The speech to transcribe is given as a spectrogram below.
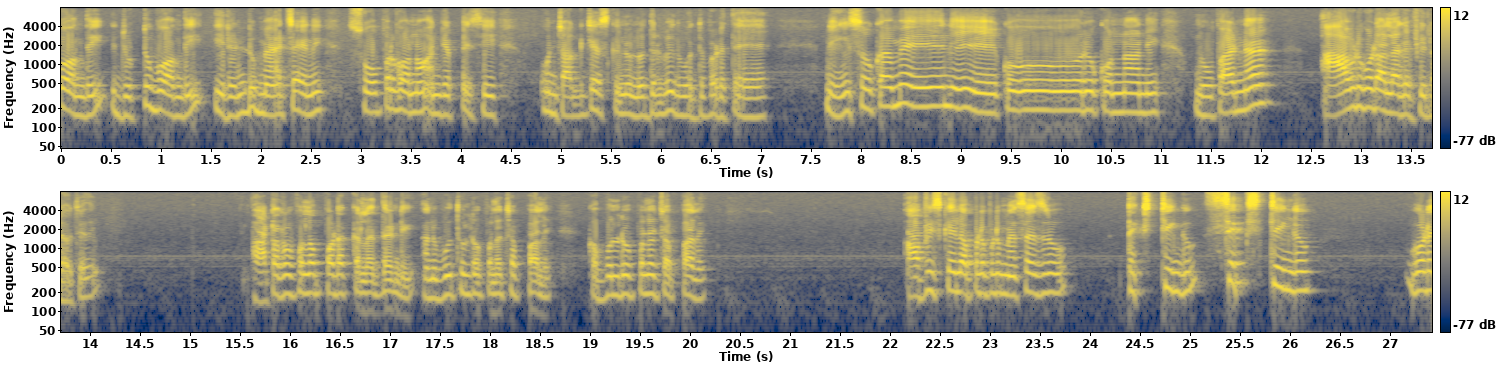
బాగుంది ఈ జుట్టు బాగుంది ఈ రెండు మ్యాచ్ అయ్యి సూపర్గా ఉన్నాం అని చెప్పేసి కొంచెం అగ్గి చేసుకుని నుదురు మీద ముద్దు పెడితే నీ సుఖమే నే కోరుకున్నాని నువ్వు పాడినా? ఆవిడ కూడా అలాగే ఫీల్ అవుతుంది. పాట రూపంలో పడక్కర్లేదండి. అనుభూతుల రూపంలో చెప్పాలి. కబ్బుల రూపంలో చెప్పాలి. ఆఫీస్కి వెళ్ళి అప్పుడప్పుడు మెసేజ్ టెక్స్టింగ్ సెక్స్టింగ్ కూడా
